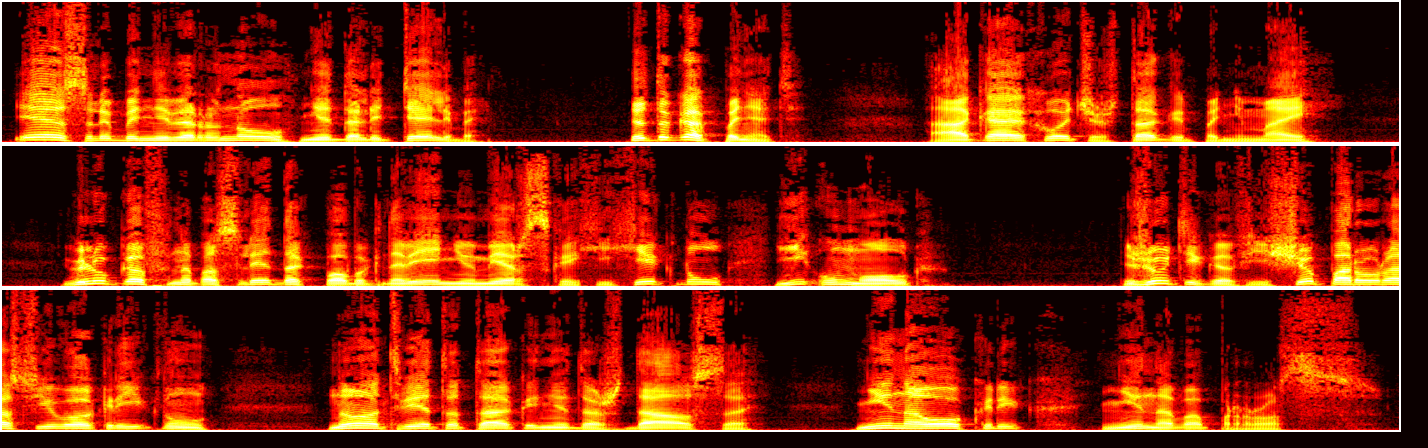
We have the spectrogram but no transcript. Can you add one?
если бы не вернул, не долетели бы. Это как понять? А как хочешь, так и понимай. Глюков напоследок по обыкновению мерзко хихикнул и умолк. Жутиков еще пару раз его окрикнул, но ответа так и не дождался. Ни на окрик, ни на вопрос.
